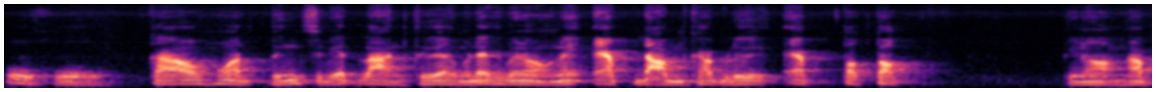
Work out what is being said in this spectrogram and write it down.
โอ้โหกาวหอดถึง 11 ล้านเทือเหมือนได้ครับพี่น้องในแอปดำครับ หรือแอปตอกตอกพี่น้องครับ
